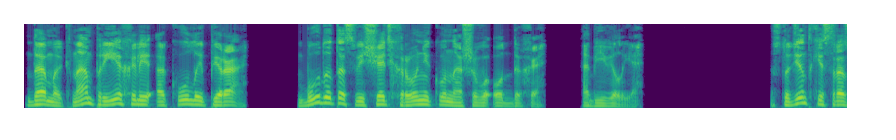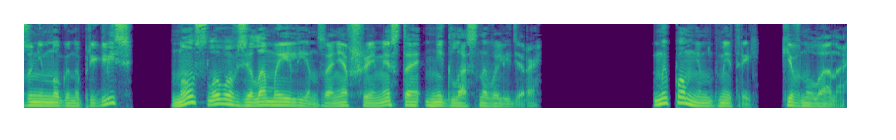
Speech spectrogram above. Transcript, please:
«Дамы, к нам приехали акулы пера. Будут освещать хронику нашего отдыха», — объявил я. Студентки сразу немного напряглись, но слово взяла Мейлин, занявшая место негласного лидера. «Мы помним, Дмитрий», — кивнула она.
